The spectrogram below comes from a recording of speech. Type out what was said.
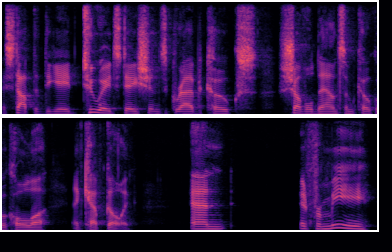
I stopped at the aid, two aid stations, grabbed Cokes, shoveled down some Coca Cola, and kept going. And, and for me,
